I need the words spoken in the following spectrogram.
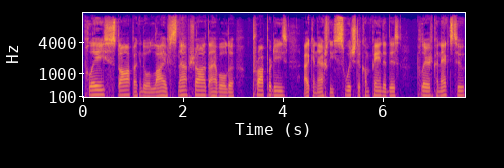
play, stop, I can do a live snapshot, I have all the properties, I can actually switch the campaign that this player connects to,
